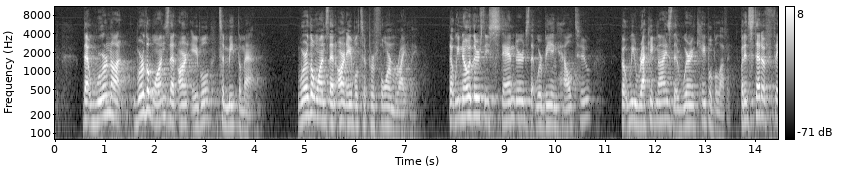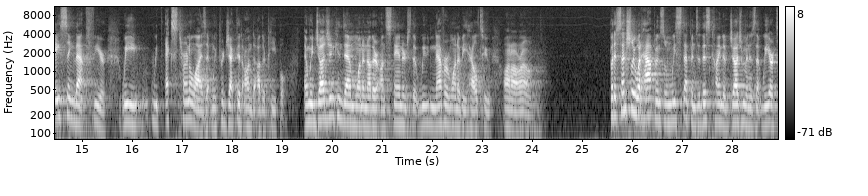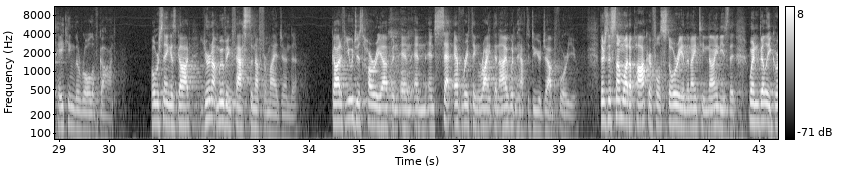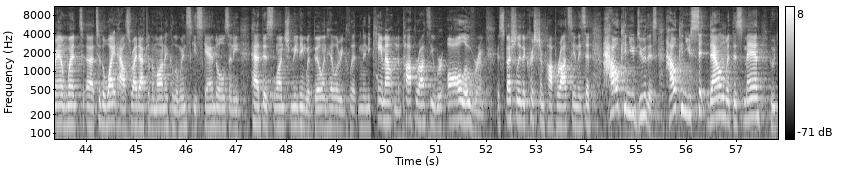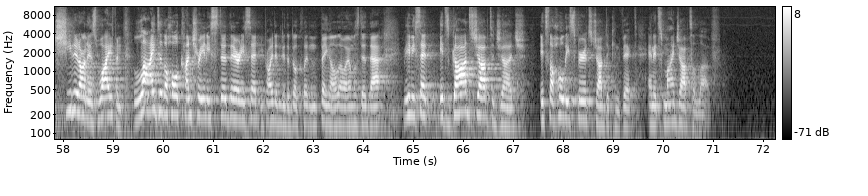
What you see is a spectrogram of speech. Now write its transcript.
That we're not, we're the ones that aren't able to meet the mat. We're the ones that aren't able to perform rightly. That we know there's these standards that we're being held to, but we recognize that we're incapable of it But instead of facing that fear, we, we externalize it and we project it onto other people. And we judge and condemn one another on standards that we never want to be held to on our own. But essentially, what happens when we step into this kind of judgment is that we are taking the role of God. What we're saying is, God, you're not moving fast enough for my agenda. God, if you would just hurry up and, and, and, and set everything right, then I wouldn't have to do your job for you. There's this somewhat apocryphal story in the 1990s that when Billy Graham went uh, to the White House right after the Monica Lewinsky scandals, and he had this lunch meeting with Bill and Hillary Clinton, and he came out, and the paparazzi were all over him, especially the Christian paparazzi, and they said, How can you do this? How can you sit down with this man who cheated on his wife and lied to the whole country? And he stood there and he said, He probably didn't do the Bill Clinton thing, although I almost did that. And he said, It's God's job to judge. It's the Holy Spirit's job to convict, and it's my job to love.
